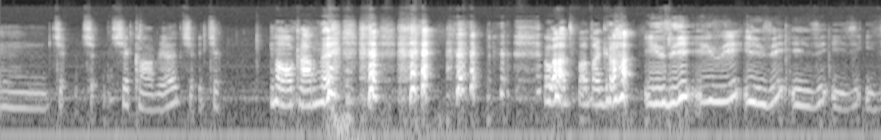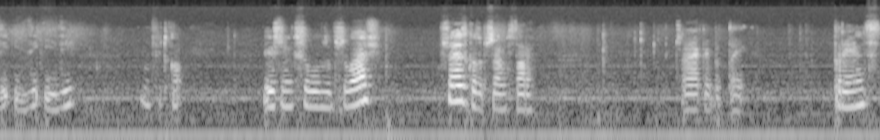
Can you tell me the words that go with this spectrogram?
Mm, cie, cie, ciekawie, cie, cie... No, karny. Łatwa ta gra. Easy, easy, easy, easy, easy, easy, easy, easy. Tylko... Licznik słów zepsułeś? Wszystko zepsułem, stary. Czekaj, bo tutaj... Prince.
